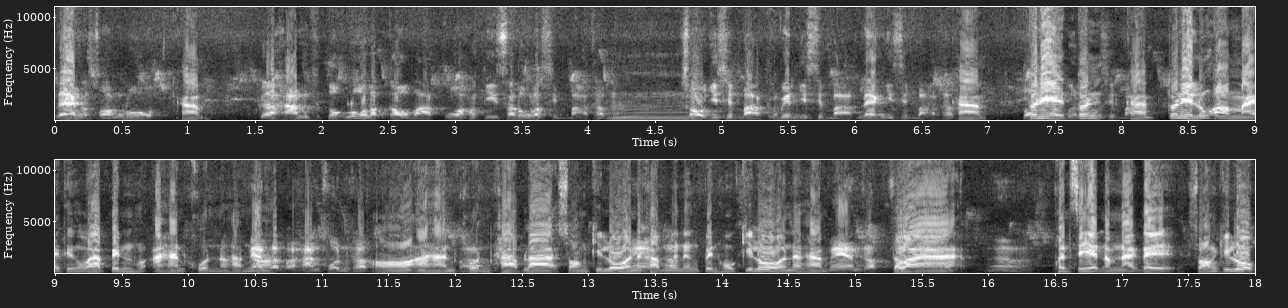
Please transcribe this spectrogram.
แรกกับสองโลครับ ก็อาหารมันสิตกโลละเก้าบาทกว่าเขาตีซะโลละสิบบาทครับอืมเช้ายี่สิบบาทกลางเว้นยี่สิบบาทแรงยี่สิบบาทครับครับตกตัวนี้มื้อตัวละ60บาทครับตัวนี้ลุงออมหมายถึงว่าเป็นอาหารขนเนาะครับแม่นเนาะครับอาหารคนครับอ๋ออาหารขนขาบละ2กิโลนะครับแม่นครับมื้อหนึงเป็น6กิโลนะครับแมนครับแต่ว่าอ่าเพิ่นสิเฮ็ดน้ำหนักได้2กิโลก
